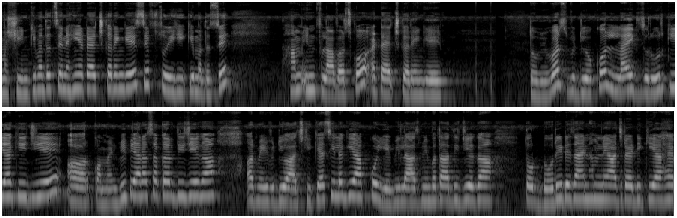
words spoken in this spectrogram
मशीन की मदद से नहीं अटैच करेंगे, सिर्फ़ सुई ही की मदद से हम इन फ्लावर्स को अटैच करेंगे। तो व्यूवर्स वीडियो को लाइक ज़रूर किया कीजिए और कमेंट भी प्यारा सा कर दीजिएगा। और मेरी वीडियो आज की कैसी लगी आपको, ये भी लाजमी बता दीजिएगा। तो डोरी डिज़ाइन हमने आज रेडी किया है।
